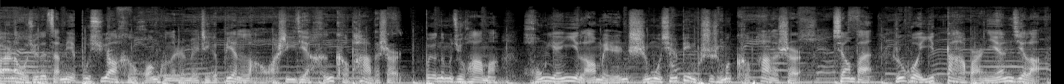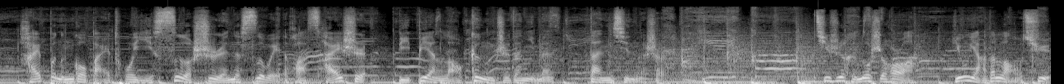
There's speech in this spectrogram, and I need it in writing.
当然了，我觉得咱们也不需要很惶恐的认为这个变老啊是一件很可怕的事儿。不有那么句话吗？红颜易老，美人迟暮，其实并不是什么可怕的事儿。相反，如果一大把年纪了还不能够摆脱以色示人的思维的话，才是比变老更值得你们担心的事儿。其实很多时候啊，优雅的老去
